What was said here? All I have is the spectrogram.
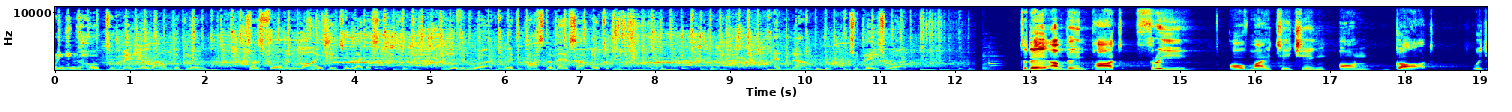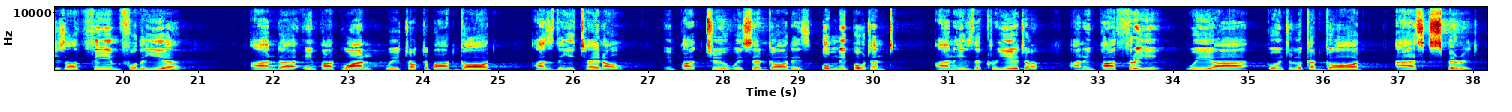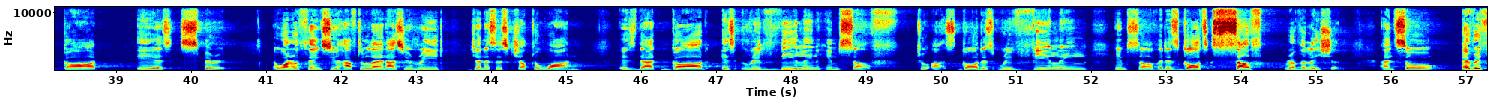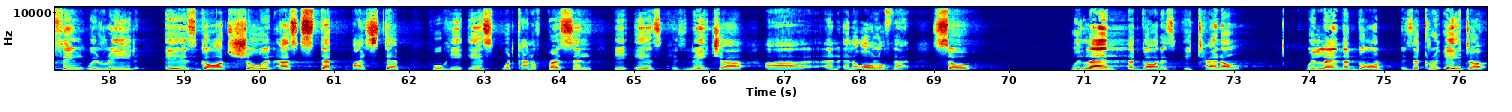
bringing hope to many around the globe, transforming lives into legacy. Living Word with Pastor Mensa Otabil. And now, today's word. Today I'm doing part three of my teaching on God, which is our theme for the year. And uh, in part one, we talked about God as the eternal. In part two, we said God is omnipotent and He's the creator. And in part three, we are going to look at God as spirit. God is spirit. Now, one of the things you have to learn as you read Genesis chapter 1 is that God is revealing Himself to us. God is revealing Himself. It is God's self revelation. And so everything we read is God showing us step by step who He is, what kind of person He is, His nature, uh, and, and all of that. So we learn that God is eternal. We learn that God is the creator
